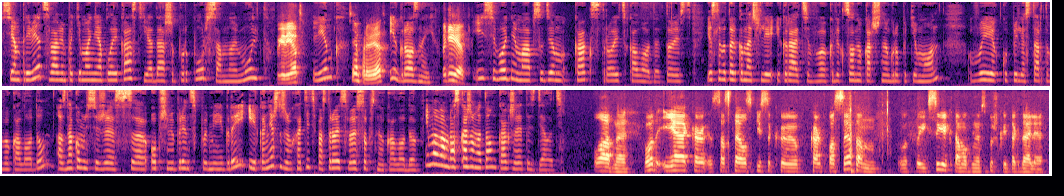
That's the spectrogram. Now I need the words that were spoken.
Всем привет, с вами Покемония Плейкаст, я Даша Пурпур, со мной Мульт. Привет. Линк. Всем привет. И Грозный. Привет. И сегодня мы обсудим, как строить колоды. То есть, если вы только начали играть в коллекционную карточную игру Покемон, вы купили стартовую колоду, ознакомились уже с общими принципами игры, и, конечно же, вы хотите построить свою собственную колоду. И мы вам расскажем о том, как же это сделать. Ладно, вот я составил список э, карт по сетам, вот по XY, там огненная вспышка и так далее,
